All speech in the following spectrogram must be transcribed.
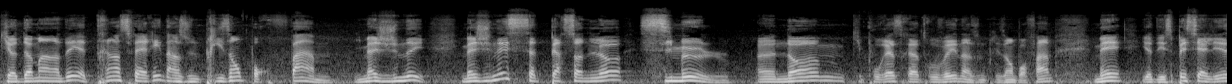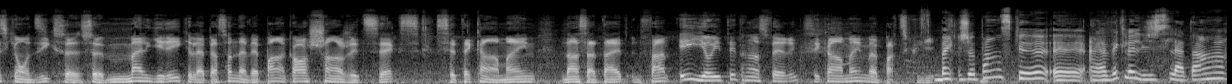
qui a demandé à être transféré dans une prison pour femmes. Imaginez, imaginez si cette personne-là simule un homme qui pourrait se retrouver dans une prison pour femmes. Mais il y a des spécialistes qui ont dit que ce, ce- malgré que la personne n'avait pas encore changé de sexe, c'était quand même dans sa tête une femme. Et il a été transféré. C'est quand même particulier. Ben, je pense que euh, avec le législateur,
